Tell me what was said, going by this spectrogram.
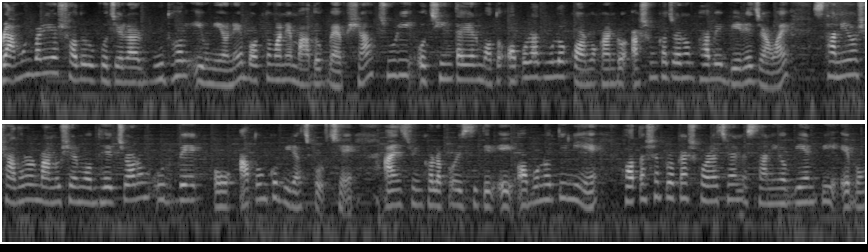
ব্রাহ্মণবাড়িয়া সদর উপজেলার বুধল ইউনিয়নে বর্তমানে মাদক ব্যবসা, চুরি ও ছিনতাইয়ের মতো অপরাধমূলক কর্মকাণ্ড আশঙ্কাজনকভাবে বেড়ে যাওয়ায় স্থানীয় সাধারণ মানুষের মধ্যে চরম উদ্বেগ ও আতঙ্ক বিরাজ করছে। আইন শৃঙ্খলা পরিস্থিতির এই অবনতি নিয়ে হতাশা প্রকাশ করেছেন স্থানীয় বিএনপি এবং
